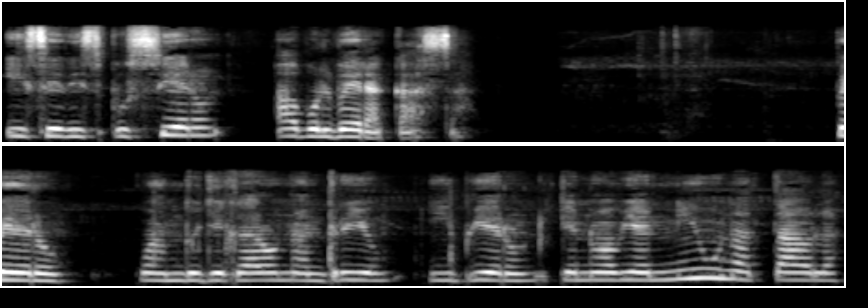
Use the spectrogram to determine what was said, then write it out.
y se dispusieron a volver a casa. Pero cuando llegaron al río y vieron que no había ni una tabla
